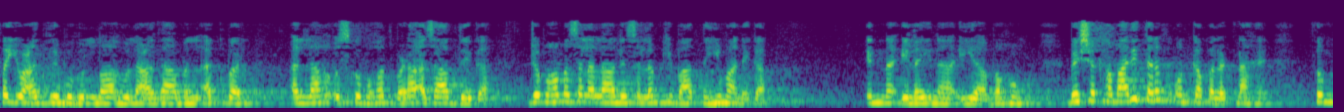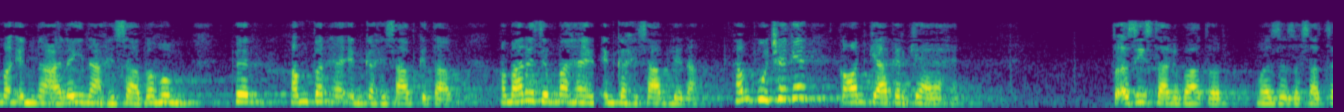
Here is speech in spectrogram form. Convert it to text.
فیو اللہ العذاب الکبر اللہ اس کو بہت بڑا عذاب دے گا، جو محمد صلی اللہ علیہ وسلم کی بات نہیں مانے گا۔ ان الینا ایا بہم بے شک ہماری طرف ان کا پلٹنا ہے تم ان علینا حساب پھر ہم پر ہے ان کا حساب کتاب ہمارے ذمہ ہے ان کا حساب لینا ہم پوچھیں گے کون کیا کر کے آیا ہے تو عزیز طالبات اور معزز اساتذہ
